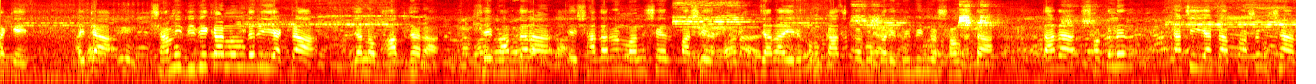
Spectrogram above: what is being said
থাকে। এটা স্বামী বিবেকানন্দেরই একটা যেন ভাবধারা। সেই ভাবধারা এই সাধারণ মানুষের পাশে যারা এরকম কাজকর্ম করে বিভিন্ন সংস্থা তারা সকলের কাছেই একটা প্রশংসার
